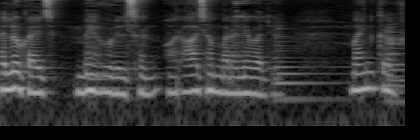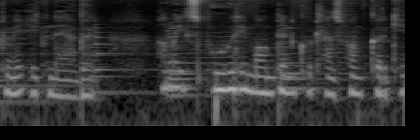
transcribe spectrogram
हेलो गाइज़ मैं हूँ विल्सन और आज हम बनाने वाले हैं माइनक्राफ्ट में एक नया घर। हम इस पूरे माउंटेन को ट्रांसफॉर्म करके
